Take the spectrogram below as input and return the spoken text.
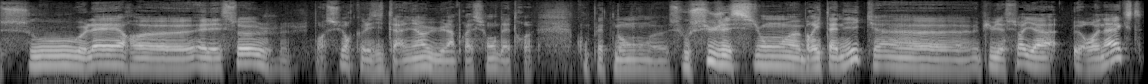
sous l'ère LSE, je suis pas sûr que les Italiens aient eu l'impression d'être complètement sous suggestion britannique. et puis bien sûr, il y a Euronext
